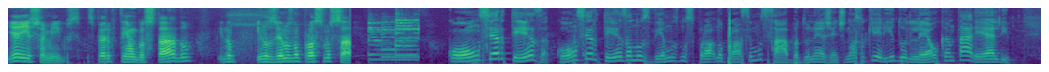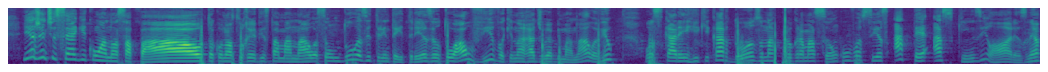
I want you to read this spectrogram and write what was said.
E é isso, amigos. Espero que tenham gostado e, no, e nos vemos no próximo sábado. Com certeza, com certeza nos vemos nos pró- no próximo sábado, né, gente? Nosso querido Léo Cantarelli. E a gente segue com a nossa pauta, com o nosso Revista Manaus. São 2h33. Eu tô ao vivo aqui na Rádio Web Manaus, viu? Oscar Henrique Cardoso na programação com vocês até às 15 horas, né?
